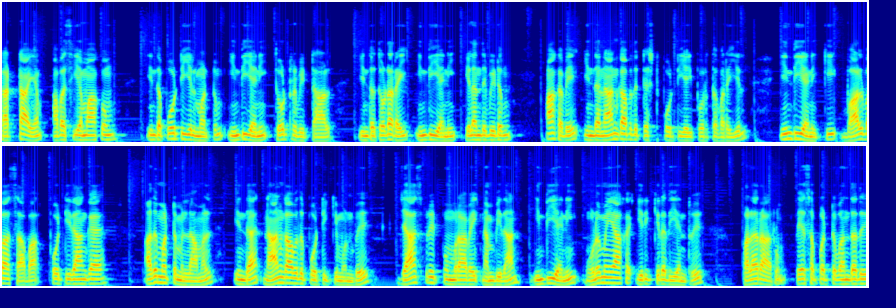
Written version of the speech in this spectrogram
கட்டாயம் அவசியமாகும். இந்த போட்டியில் மட்டும் இந்திய அணி தோற்றுவிட்டால் இந்த தொடரை இந்திய அணி இழந்துவிடும். ஆகவே இந்த நான்காவது டெஸ்ட் போட்டியை பொறுத்தவரையில் இந்திய அணிக்கு வால்வா சாவா போட்டிதாங்க. அது மட்டுமில்லாமல் இந்த நான்காவது போட்டிக்கு முன்பு ஜாஸ்பிரிட் பும்ராவை நம்பிதான் இந்திய அணி முழுமையாக இருக்கிறது என்று பலராரும் பேசப்பட்டு வந்தது.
